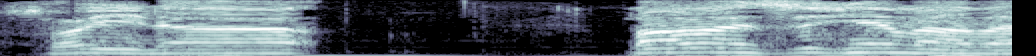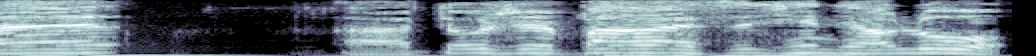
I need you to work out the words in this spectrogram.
所以呢，八万四千法门啊，都是八万四千条路，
